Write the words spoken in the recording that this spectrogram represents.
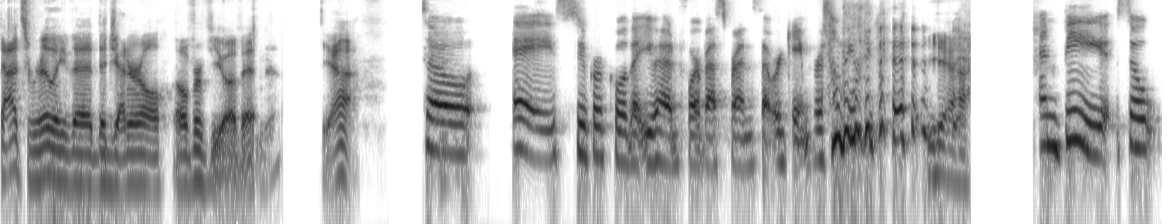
that's really the the general overview of it. Yeah. So, a super cool that you had four best friends that were game for something like this. Yeah. And B, so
